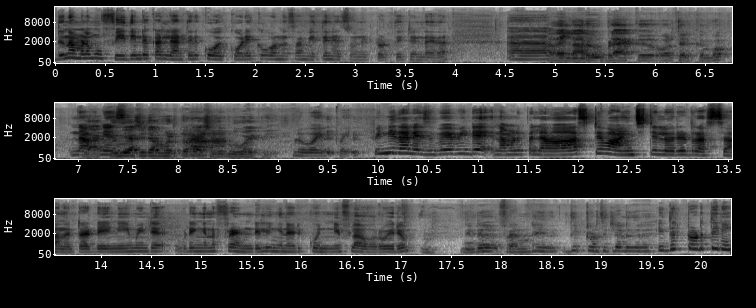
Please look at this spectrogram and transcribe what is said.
ഇത് നമ്മൾ മുഫീദിന്റെ കല്യാണത്തിന് കോഴിക്കോടേക്ക് പോകുന്ന സമയത്ത് നെസോൺ ഇട്ട് കൊടുത്തിട്ടുണ്ടായത് അതെല്ലാരും ബ്ലാക്ക് ബ്ലൂ ആയി പോയി പിന്നെ ഇതാ നെസ്ബേബിന്റെ നമ്മളിപ്പോ ലാസ്റ്റ് വാങ്ങിച്ചിട്ടുള്ള ഒരു ഡ്രസ് ആണ് കേട്ടോ ഡെനീമിന്റെ ഇവിടെ ഇങ്ങനെ ഫ്രണ്ടിൽ ഇങ്ങനെ ഒരു കുഞ്ഞി ഫ്ലവർ വരും. നിന്റെ ഫ്രണ്ട് ഇത് ഇട്ട് കൊടുത്തിട്ടില്ല ഇതുവരെ? ഇത് ഇട്ടൊടുത്തിനി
